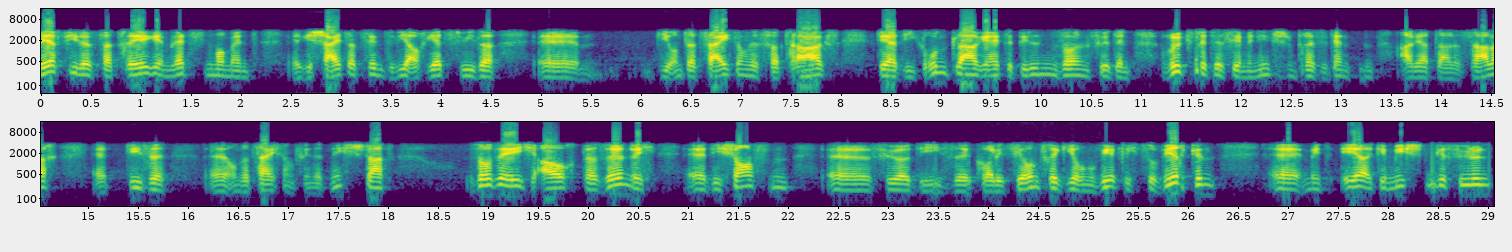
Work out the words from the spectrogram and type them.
sehr viele Verträge im letzten Moment äh, gescheitert sind, wie auch jetzt wieder ähm, die Unterzeichnung des Vertrags, der die Grundlage hätte bilden sollen für den Rücktritt des jemenitischen Präsidenten Ali al-Saleh. Äh, diese äh, Unterzeichnung findet nicht statt. So sehe ich auch persönlich äh, die Chancen für diese Koalitionsregierung wirklich zu wirken, mit eher gemischten Gefühlen.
